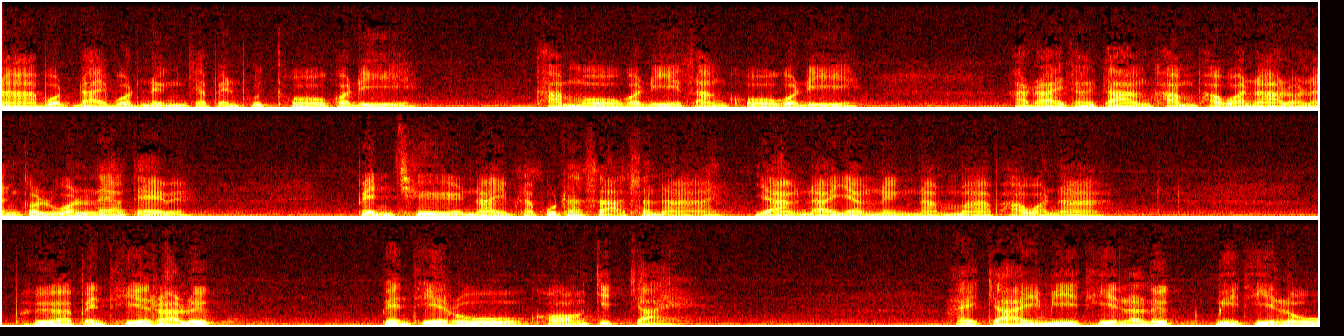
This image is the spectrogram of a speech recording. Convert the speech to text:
นาบทใดบทหนึ่งจะเป็นพุทโธก็ดีธรรมโมก็ดี สังโฆก็ดี อะไรต่างๆคำภาวนาเหล่านั้นก็ล้วนแล้วแต่ เป็นชื่อในพระพุทธศาสนาอย่างใดอย่างหนึ่งนำมาภาวนา เพื่อเป็นที่ระลึก เป็นที่รู้ของจิตใจ ให้ใจมีที่ระลึกมีที่รู้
